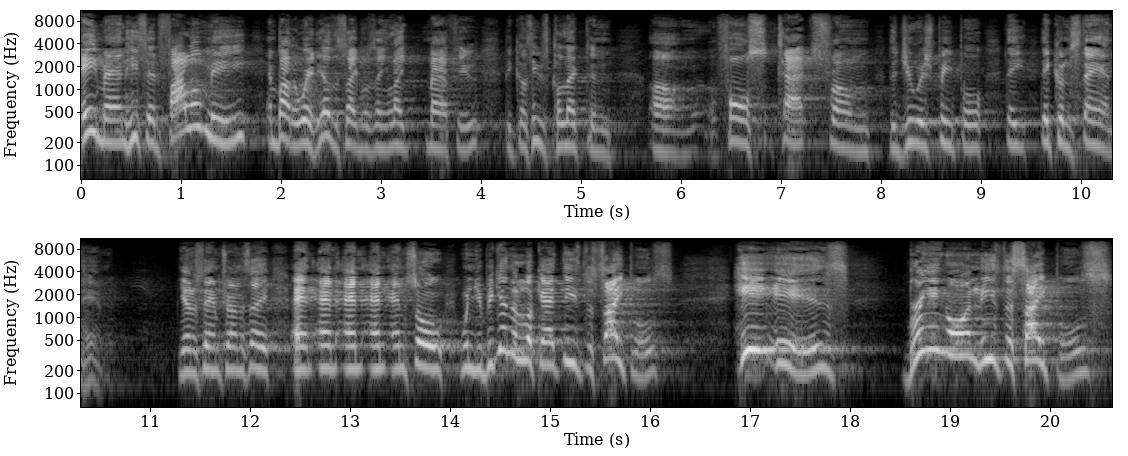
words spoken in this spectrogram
amen. He said, follow me. And by the way, the other disciples ain't like Matthew because he was collecting um, false tax from the Jewish people. They, they couldn't stand him. You understand what I'm trying to say? And, and, and, and, and so when you begin to look at these disciples, he is bringing on these disciples.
